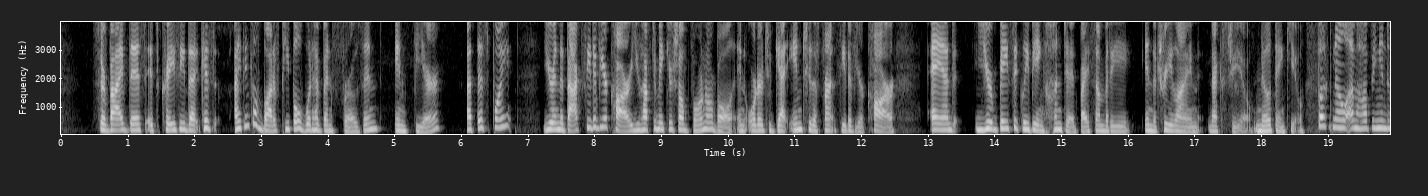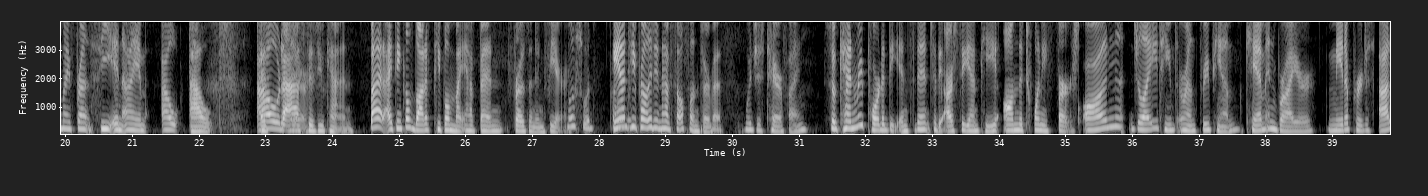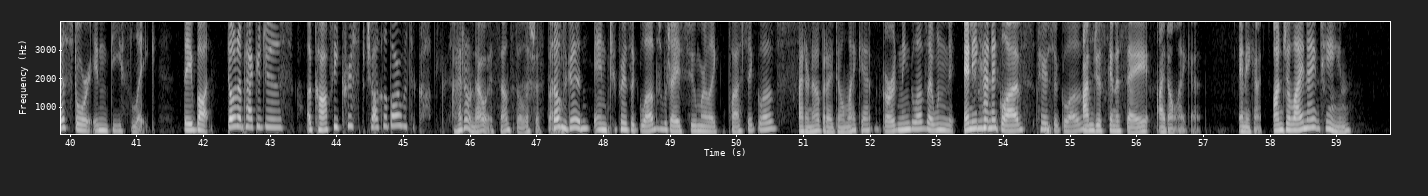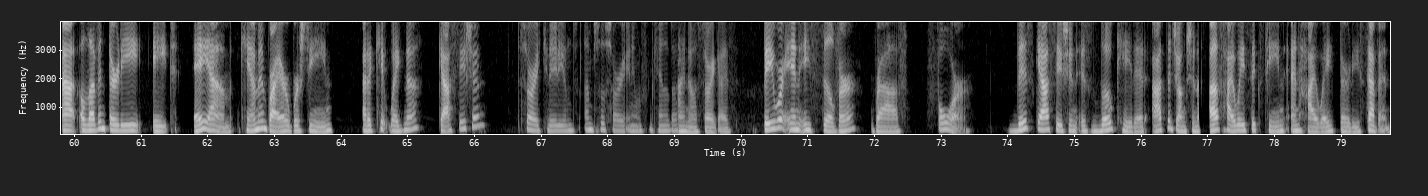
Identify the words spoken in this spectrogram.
survived this. It's crazy that, because I think a lot of people would have been frozen in fear at this point. You're in the back seat of your car. You have to make yourself vulnerable in order to get into the front seat of your car. And you're basically being hunted by somebody in the tree line next to you. No, thank you. Fuck no, I'm hopping into my front seat and I am out. Out. Out as fast there. as you can. But I think a lot of people might have been frozen in fear. Most would. And he probably didn't have cell phone service. Which is terrifying. So Ken reported the incident to the RCMP on the 21st. On July 18th, around 3 p.m., Kam and Bryer made a purchase at a store in Dease Lake. They bought donut packages, a coffee crisp chocolate bar. What's a coffee? I don't know. It sounds delicious though. Sounds good. And two pairs of gloves, which I assume are like plastic gloves. I don't know, but I don't like it. Gardening gloves. I wouldn't. Any kind of gloves, pairs of gloves. I'm just going to say I don't like it. Any kind. On July 19 at 11:38 a.m., Kam and Bryer were seen at a Kitwanga gas station. Sorry, Canadians. I'm so sorry, anyone from Canada. I know, sorry guys. They were in a silver RAV4. This gas station is located at the junction of Highway 16 and Highway 37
